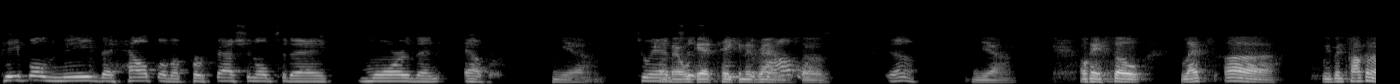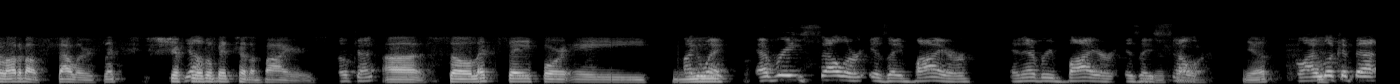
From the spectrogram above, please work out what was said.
people need the help of a professional today more than ever. Yeah. To Or they'll get taken advantage of. Yeah. Yeah. Okay, so let's uh we've been talking a lot about sellers. Let's shift Yeah. a little bit to the buyers. Okay. Uh so let's say for a By the way, every seller is a buyer and every buyer is a a seller. Yep. So I look at that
